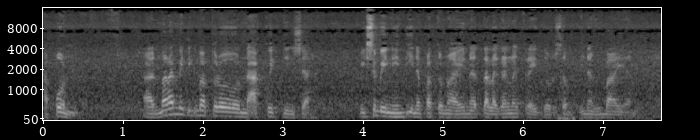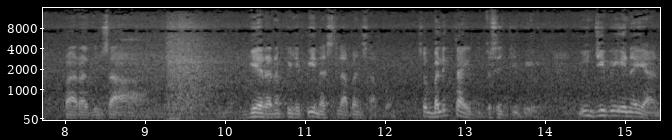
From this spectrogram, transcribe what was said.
Hapon. At marami din ba pero na-acquit din siya. Ibig sabihin, hindi na patunayan na talagang nag-traidor sa inang bayan para dun sa gera ng Pilipinas laban sa Hapon. So balik tayo dito sa GBA. Yung GBA na yan,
